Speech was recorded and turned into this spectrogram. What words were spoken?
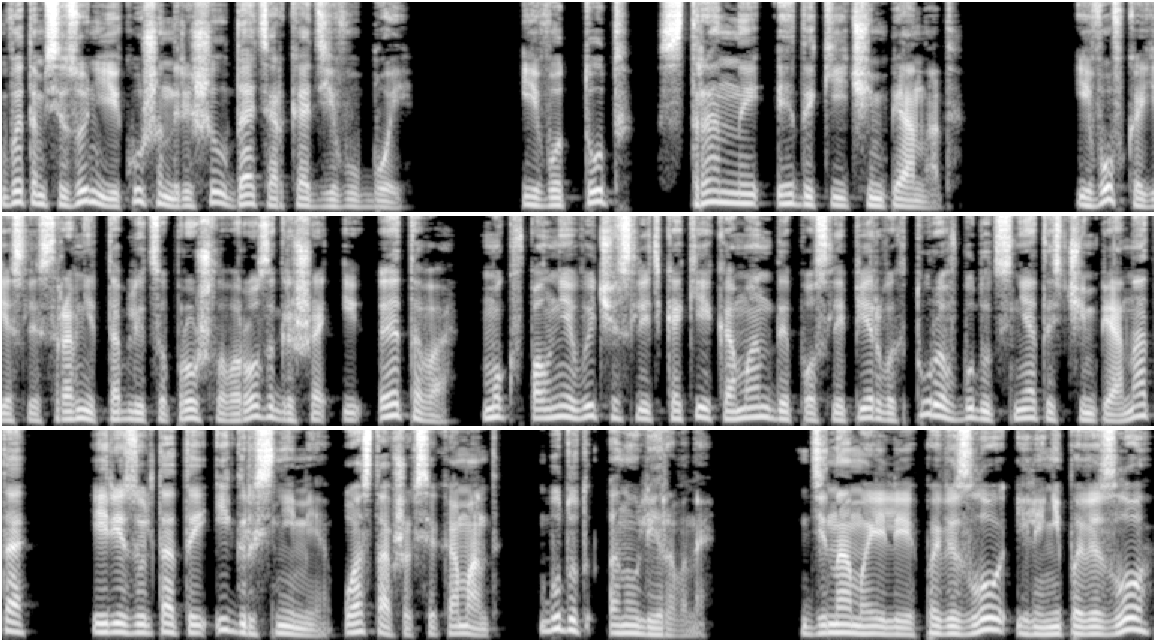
В этом сезоне Якушин решил дать Аркадьеву бой. И вот тут странный эдакий чемпионат. И Вовка, если сравнить таблицу прошлого розыгрыша и этого, мог вполне вычислить, какие команды после первых туров будут сняты с чемпионата, и результаты игр с ними у оставшихся команд будут аннулированы. Динамо или повезло, или не повезло,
